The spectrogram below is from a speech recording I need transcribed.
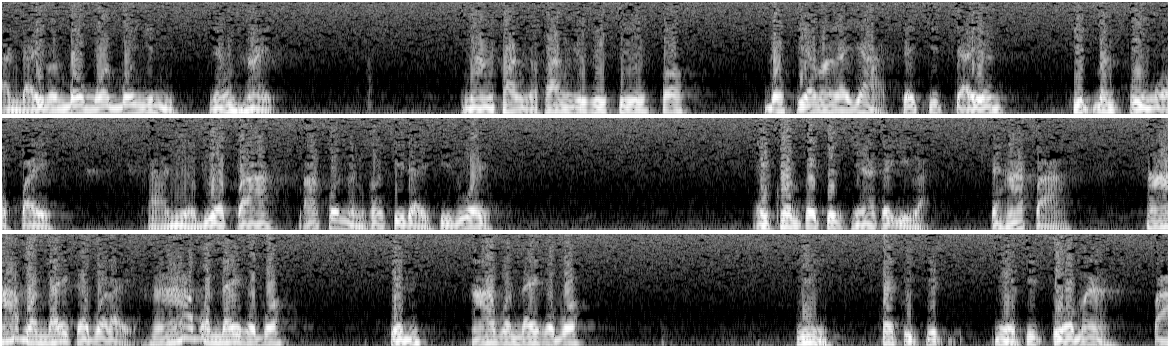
อันใดมันบ่มวนบ่ยินยังไห้นางฟังกับฟังอยู่ซื่อๆพอบ่เสียมารยาทใจจิตใจมันคิดมันพุงออกไปขาเหนือเดือปลาปลาคนนั่นเขาสีใดสีรวย ไอ้คนไปตึกเหียกับอีกล่ะไปหาปลาหาวันใดกับบ่ไรหาวันใดกับบ่เห็น หาวันใดกับบ่นี่ถ้าติดจิตเหนือจิตตัวมาปลา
